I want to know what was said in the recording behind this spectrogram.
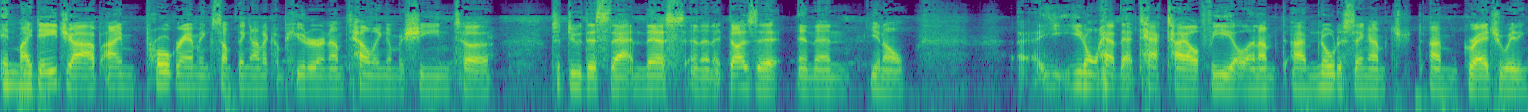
in my day job I'm programming something on a computer and I'm telling a machine to to do this, that, and this, and then it does it, and then you know uh, you don't have that tactile feel, and I'm I'm noticing I'm I'm graduating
